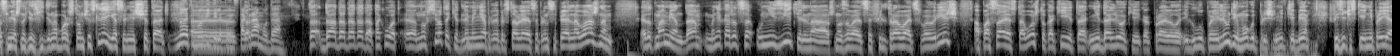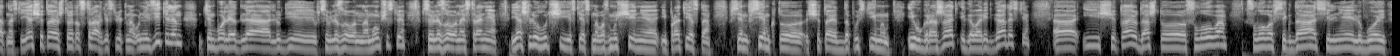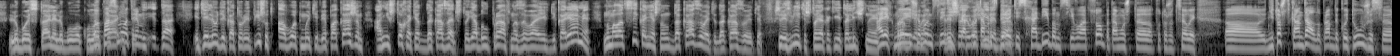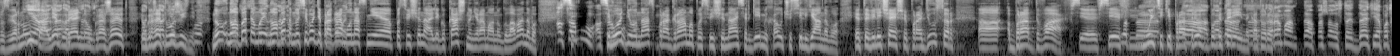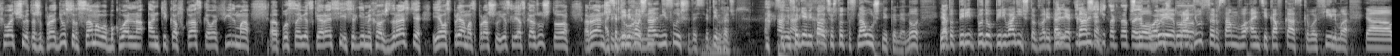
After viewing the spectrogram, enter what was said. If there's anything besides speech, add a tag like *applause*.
смешанных единоборств в том числе, если не считать... Ну, это мы э, видели по Инстаграму, да. Да, да, да, да, да, да. Так вот, э, но все-таки для меня пре- представляется принципиально важным этот момент, да. Мне кажется, унизительно, что называется, фильтровать свою речь, опасаясь того, что какие-то недалекие, как правило, и глупые люди могут причинить тебе физические неприятности. Я считаю, что этот страх действительно унизителен, тем более для людей в цивилизованном обществе, в цивилизованной стране. Я шлю лучи, естественно, возмущения и протеста всем, всем, кто считает допустимым и угрожать, и говорить гадости. Э, И считаю, да, что слово, слово всегда сильнее любой, любой стали, любого кулака. посмотрим. И, и- и- да, и те люди, которые пишут, а вот мы тебе покажем, они что хотят доказать? Что я был прав, называя их дикарями? Ну, молодцы, конечно, ну, доказывайте, доказывайте. Все, извините, что я какие-то личные Олег, мы еще будем следить, как вы там эфире, да. разберетесь с Хабибом, с его отцом, потому что тут уже целый, э, не то что скандал, но правда какой-то ужас э, развернулся. Не, а- Олегу а- реально а- угрожают и а- угрожают его жизни. Ну, ну об этом мы, его ну об этом, но сегодня Да, программа у нас не посвящена Олегу Кашину, не Роману Голованову. А? А? Сегодня у нас программа посвящена Сергею Михайловичу Сильянову. Это величайший продюсер а, «Брат 2». Все, все Вот, э, мультики про да, трех богатырей, да, на э, которых... Роман, да, пожалуйста, дайте я подхвачу. Это же продюсер самого буквально антикавказского фильма э, постсоветской России. Сергей Михайлович, здрасте. Я вас прямо спрошу, если я скажу, что раньше... А Сергей героем- Михайлович не слышит, Сергей Михайлович. С- У Сергея *laughs* Михайловича что-то с наушниками. Но я тут пере- буду переводить, что говорит Олег Кашин, тогда, да, я что говорю, вы что- продюсер самого антикавказского фильма а,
